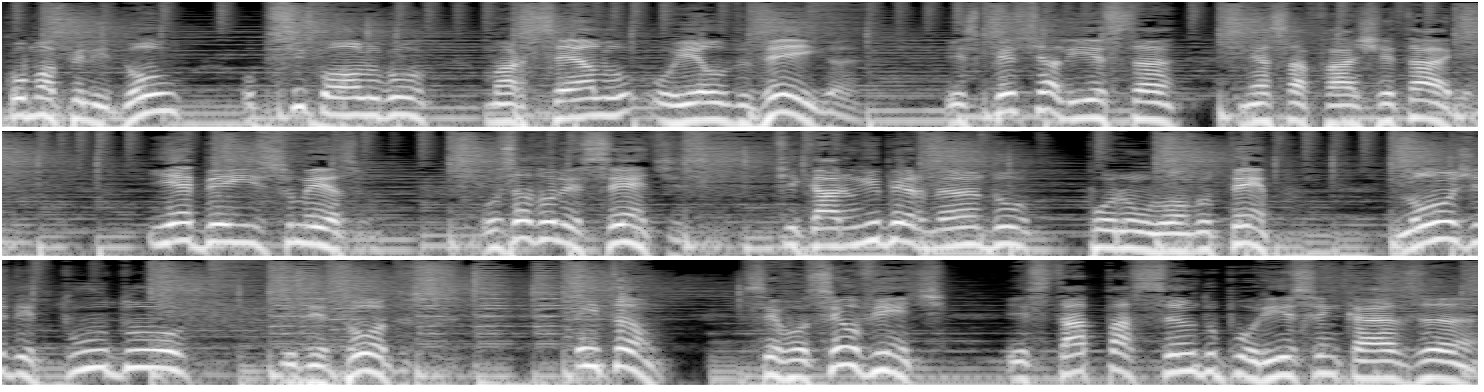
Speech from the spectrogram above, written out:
como apelidou o psicólogo Marcelo Wilde Veiga, especialista nessa faixa etária. E é bem isso mesmo. Os adolescentes ficaram hibernando por um longo tempo, longe de tudo e de todos. Então, se você ouvinte está passando por isso em casa,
